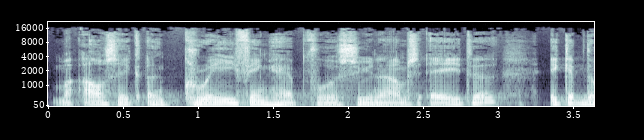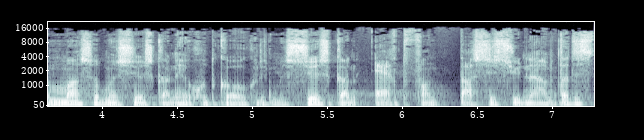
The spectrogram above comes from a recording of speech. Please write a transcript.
Maar als ik een craving heb voor Surinaams eten... Ik heb de mazzel, mijn zus kan heel goed koken. Dus mijn zus kan echt fantastisch Surinaams. Dat is,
